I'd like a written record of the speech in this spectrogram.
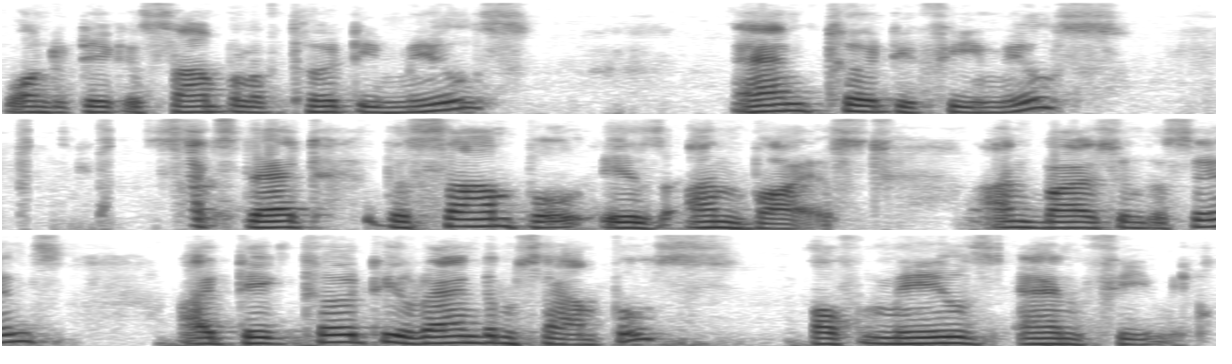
Want to take a sample of 30 males and 30 females such that the sample is unbiased. Unbiased in the sense I take 30 random samples of males and female.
